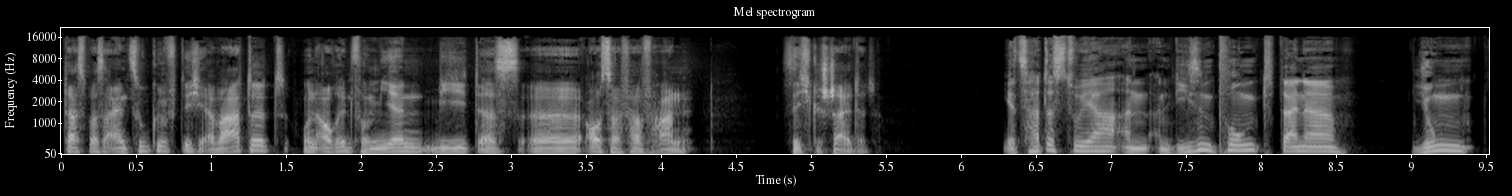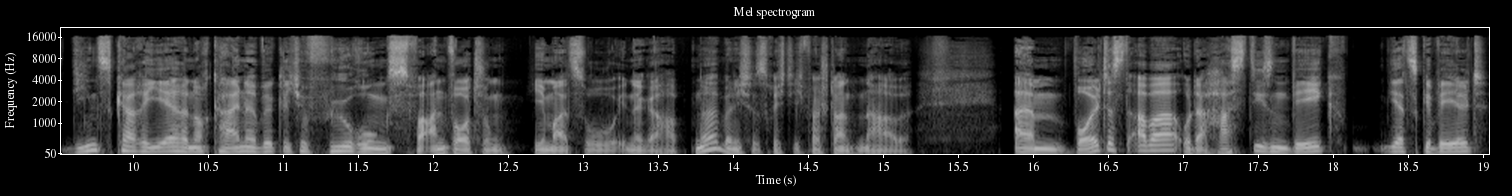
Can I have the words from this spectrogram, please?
das, was einen zukünftig erwartet und auch informieren, wie das äh, Auswahlverfahren sich gestaltet. Jetzt hattest du ja an, an diesem Punkt deiner jungen Dienstkarriere noch keine wirkliche Führungsverantwortung jemals so inne gehabt, ne? wenn ich das richtig verstanden habe. Ähm, wolltest aber oder hast diesen Weg jetzt gewählt,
